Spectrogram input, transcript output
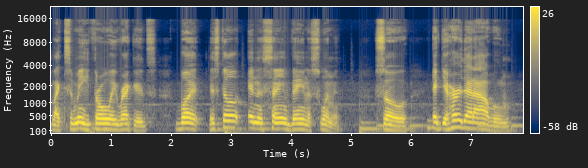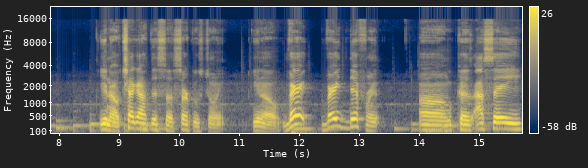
like to me throwaway records, but it's still in the same vein of swimming. So if you heard that album, you know, check out this uh, Circles joint. You know, very very different. Um, cause I say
